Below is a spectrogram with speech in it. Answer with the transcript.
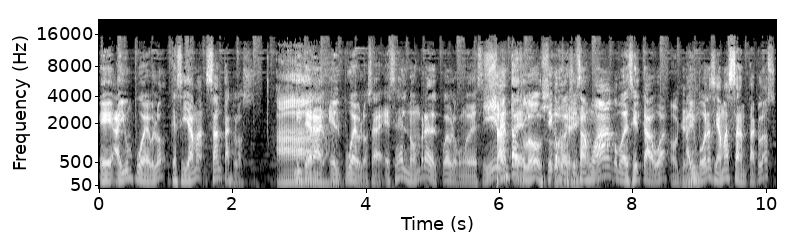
eh, hay un pueblo que se llama Santa Claus. ah. Literal, el pueblo. O sea, ese es el nombre del pueblo, como decir. Santa este, Claus, Sí, como decir San Juan, como decir Cagua. Hay un pueblo que se llama Santa Claus.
